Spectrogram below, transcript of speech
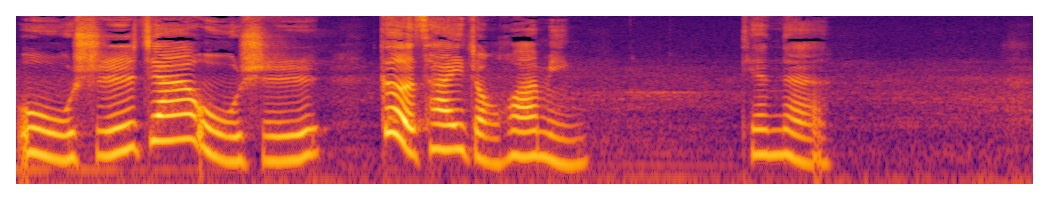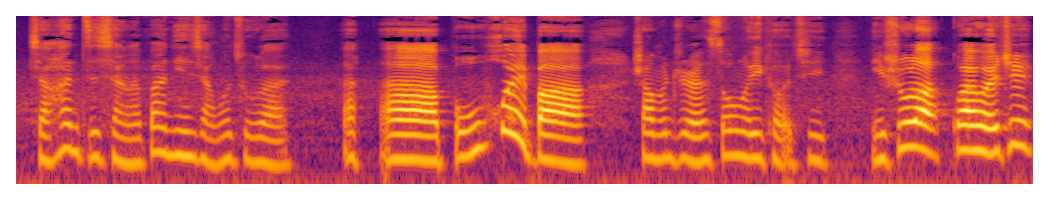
五十加五十，各猜一种花名。”天哪！小汉子想了半天，想不出来。啊啊！不会吧？沙漠巨人松了一口气。你输了，快回去。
